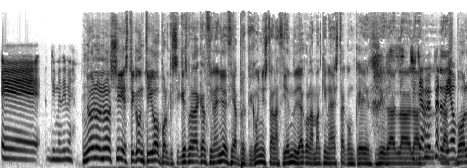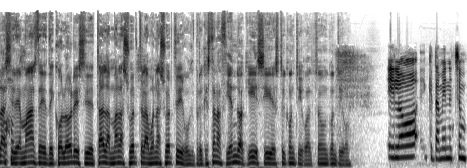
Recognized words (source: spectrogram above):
eh, dime, dime. No, no, no, sí, estoy contigo, porque sí que es verdad que al final yo decía, pero ¿qué coño están haciendo ya con la máquina esta? ¿Con? Sí, la- la- Sí, las un bolas y demás de, de colores y de tal, la mala suerte, la buena suerte. Y digo, ¿pero qué están haciendo aquí? Sí, estoy contigo, estoy contigo. Y luego que también echen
